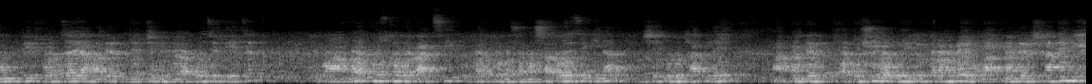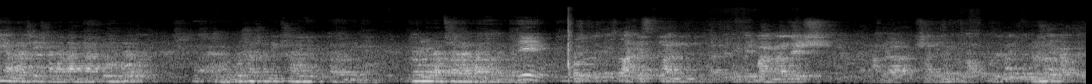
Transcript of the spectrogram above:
মন্দির পর্যায়ে আমাদের নেতৃবৃন্দরা পৌঁছে দিয়েছেন। এবং আমরাও খোঁজ খবর রাখছি কোথাও কোনো সমস্যা রয়েছে কিনা সেগুলো থাকলে আপনাদের অবশ্যই অবহিত করা হবে এবং আপনাদের সাথে নিয়েই আমরা সেই সমাধানটা করব। প্রশাসনিক সহযোগিতা নেব ধন্যবাদ সবাই ভালো পাকিস্তান থেকে বাংলাদেশ আমরা স্বাধীনতা লাভ করি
